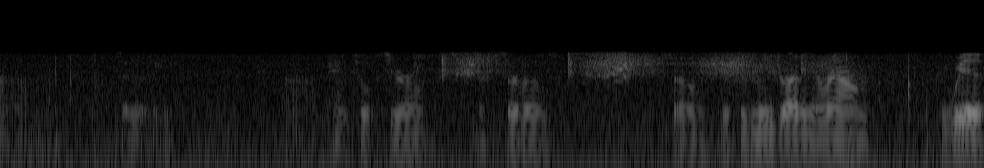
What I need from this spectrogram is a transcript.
Um, so the uh, pan tilt servo, the servos. So this is me driving it around with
